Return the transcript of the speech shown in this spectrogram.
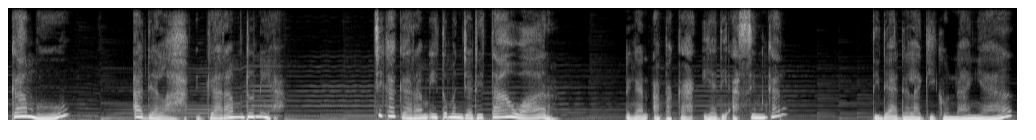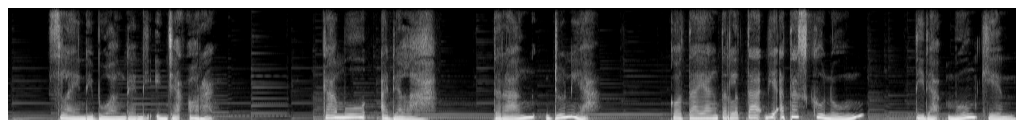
Kamu adalah garam dunia. Jika garam itu menjadi tawar, dengan apakah ia diasinkan? Tidak ada lagi gunanya selain dibuang dan diinjak orang. Kamu adalah terang dunia kota yang terletak di atas gunung tidak mungkin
